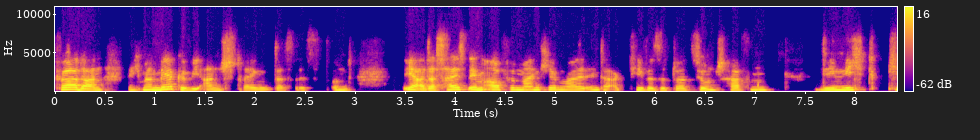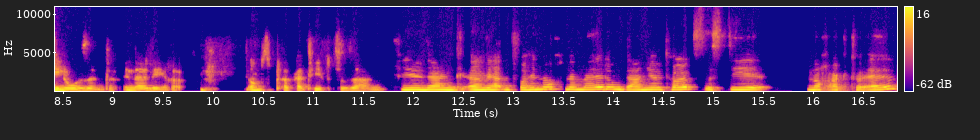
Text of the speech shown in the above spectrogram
fördern, wenn ich mal merke, wie anstrengend das ist. Und ja, das heißt eben auch für manche mal interaktive Situationen schaffen, die nicht Kino sind in der Lehre, um es plakativ zu sagen. Vielen Dank. Ähm, wir hatten vorhin noch eine Meldung. Daniel Tolks, ist die noch aktuell?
